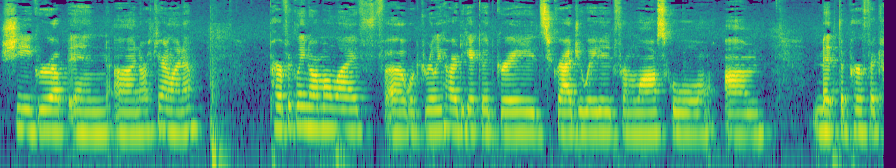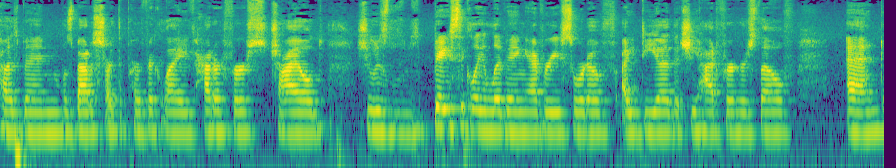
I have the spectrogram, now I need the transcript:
she grew up in uh, North Carolina. Perfectly normal life, uh, worked really hard to get good grades, graduated from law school, um, met the perfect husband, was about to start the perfect life, had her first child. She was basically living every sort of idea that she had for herself, and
